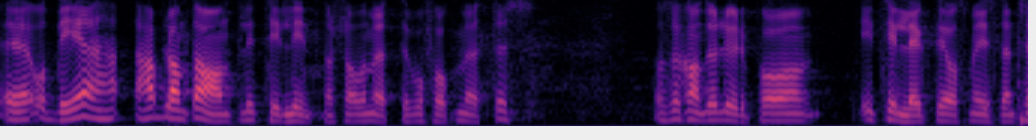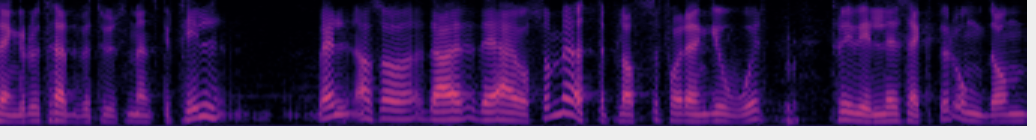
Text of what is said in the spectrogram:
Eh, og det har bl.a. blitt til internasjonale møter hvor folk møtes. Og så kan du lure på, i tillegg til oss ministeren, trenger du 30 000 mennesker til? Vel, altså, der, Det er jo også møteplasser for NGO-er, frivillig sektor, ungdom,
